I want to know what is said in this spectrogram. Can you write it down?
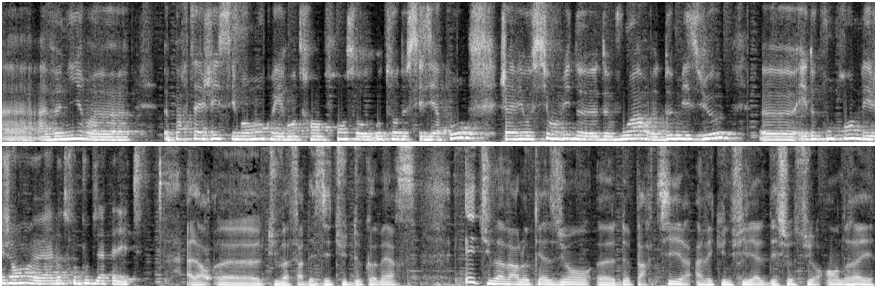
à, venir euh, partager ces moments quand il rentrait en France autour de ses diapos. J'avais aussi envie de, de, voir de mes yeux euh, et de comprendre les gens euh, à l'autre bout de la planète. Alors, tu vas faire des études de commerce et tu vas avoir l'occasion de partir avec une filiale des chaussures André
